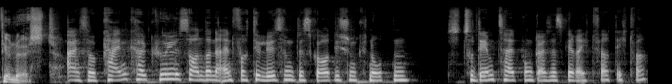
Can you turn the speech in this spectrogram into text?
gelöst. Also kein Kalkül, sondern einfach die Lösung des gordischen Knoten zu dem Zeitpunkt, als es gerechtfertigt war?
